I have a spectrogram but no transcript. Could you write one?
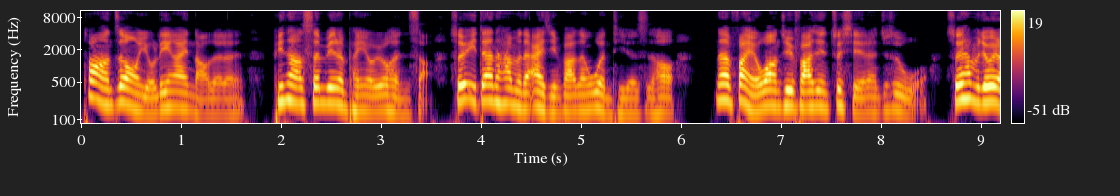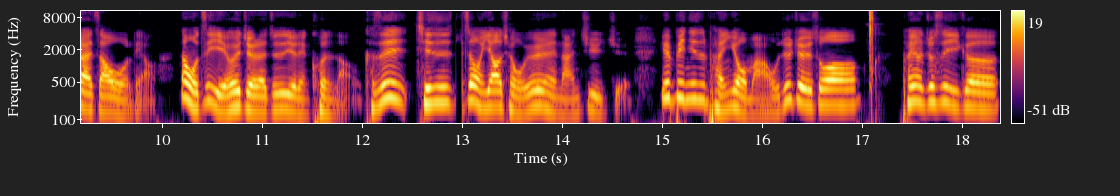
通常这种有恋爱脑的人，平常身边的朋友又很少，所以一旦他们的爱情发生问题的时候，那放眼望去，发现最闲的人就是我，所以他们就会来找我聊。那我自己也会觉得就是有点困扰。可是其实这种要求我又有点难拒绝，因为毕竟是朋友嘛，我就觉得说。朋友就是一个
